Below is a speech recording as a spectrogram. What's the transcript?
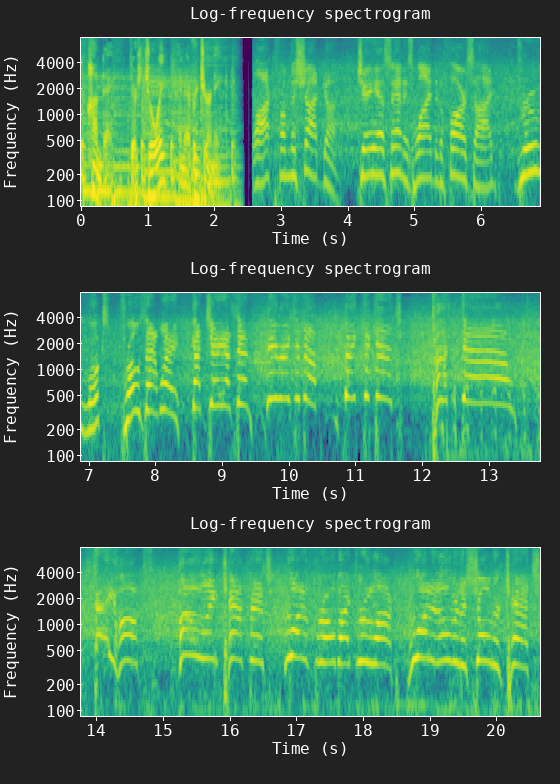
Hyundai, there's joy in every journey. Block from the shotgun. JSN is wide to the far side. Drew looks, throws that way, got JSN, he reaches up, makes the catch, touchdown! Seahawks! Holy catfish! What a throw by Drew Lock! What an over-the-shoulder catch!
